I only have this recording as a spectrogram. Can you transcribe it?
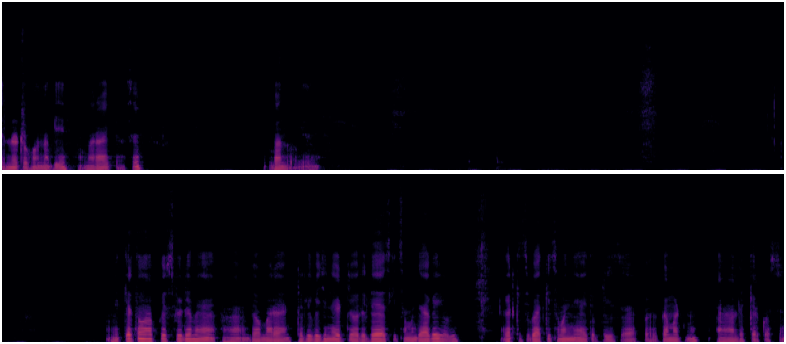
جنریٹر ون ابھی ہمارا ایک طرح سے؟ بند ہو گیا۔ ہے امید کرتا ہوں آپ کو اس ویڈیو میں جو ہمارا ٹیلی ویژن ایٹ جو ریلے ہے، اس کی سمجھ آ گئی ہوگی۔ اگر کسی بات کی سمجھ نہیں آئی تو پلیز آپ کمنٹ میں لکھ کر کوشچن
